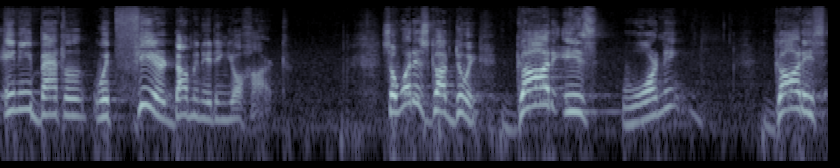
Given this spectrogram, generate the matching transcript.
any battle with fear dominating your heart. So, what is God doing? God is warning, God is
